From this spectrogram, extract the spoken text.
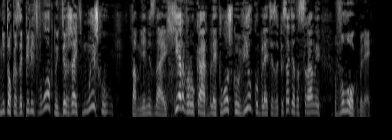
Не только запилить в лок, но держать мышку, там, я не знаю, хер в руках, блядь, ложку, вилку, блядь, и записать это сраный влог, блядь.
